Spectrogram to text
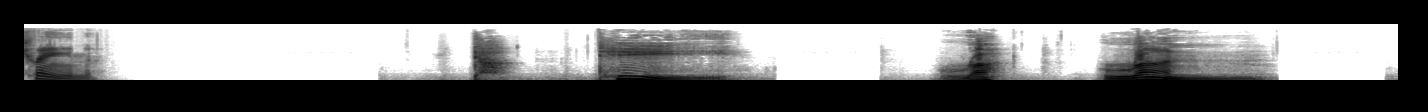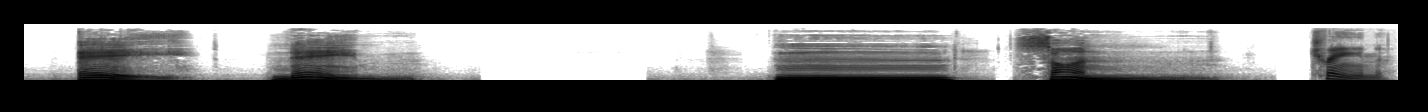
train, T. t r. run A name N sun train,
